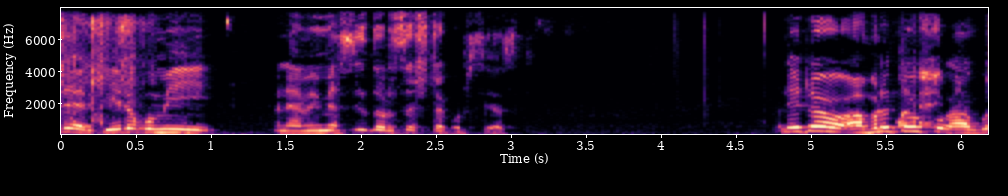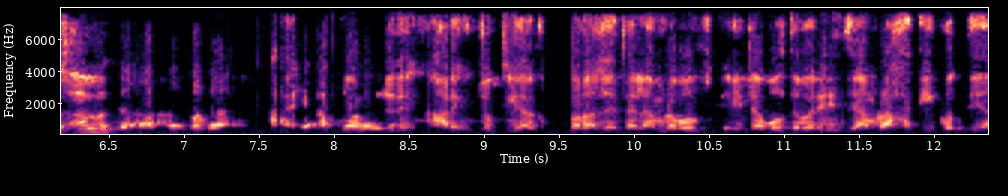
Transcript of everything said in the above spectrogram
জি আর কি এরকমই মানে আমি মেসেজ দেওয়ার চেষ্টা করছি আজকে মানে এটা আমরা তো যদি আরেকটু ক্লিয়ার করা যায় তাহলে আমরা এটা বলতে পারি যে আমরা হাকিকত দিয়ে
